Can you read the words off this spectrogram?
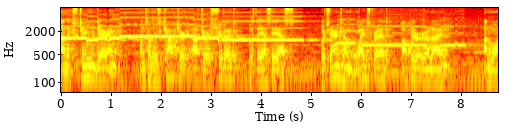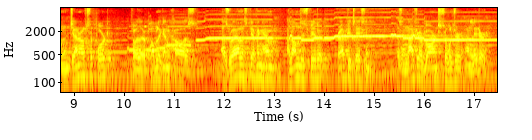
and extreme daring until his capture after a shootout with the SAS, which earned him widespread popular renown and won general support for the Republican cause, as well as giving him an undisputed reputation as a natural-born soldier and leader.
